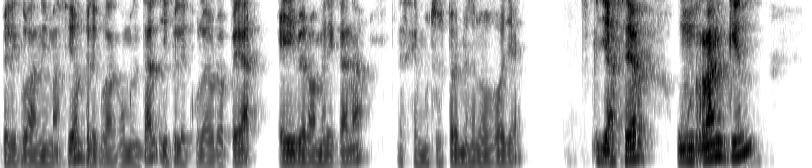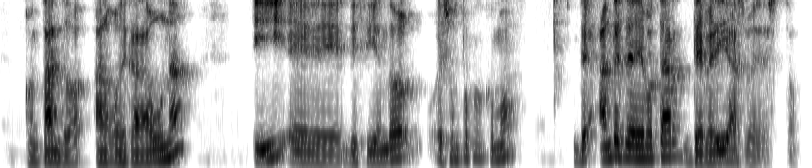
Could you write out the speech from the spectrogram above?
película de animación, película documental y película europea e iberoamericana. Es que hay muchos premios en los Goya. Y hacer un ranking contando algo de cada una y eh, diciendo, es un poco como, antes de votar deberías ver esto.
